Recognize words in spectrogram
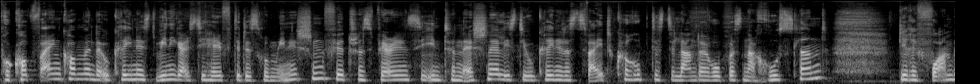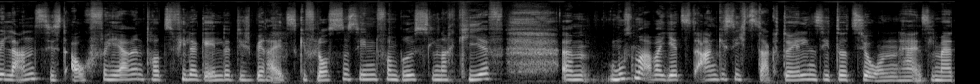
pro Kopf-Einkommen der Ukraine ist weniger als die Hälfte des rumänischen. Für Transparency International ist die Ukraine das zweitkorrupteste Land Europas nach Russland. Die Reformbilanz ist auch verheerend, trotz vieler Gelder, die bereits geflossen sind von Brüssel nach Kiew. Ähm, muss man aber jetzt angesichts der aktuellen Situation, Herr Einzelmeier,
